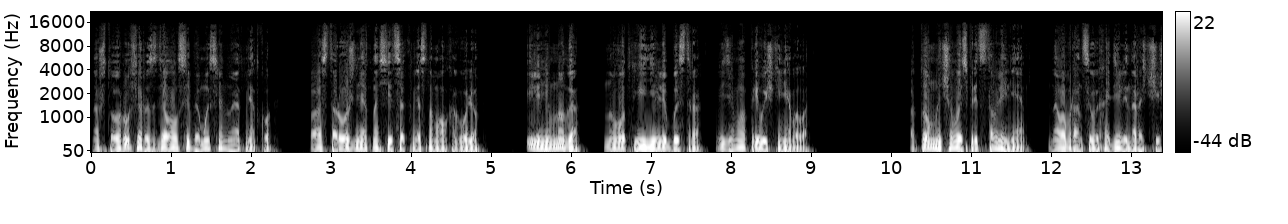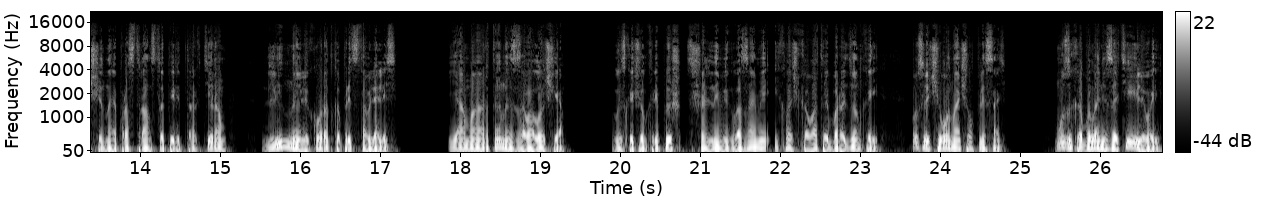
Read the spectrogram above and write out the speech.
на что Руфер сделал себе мысленную отметку – поосторожнее относиться к местному алкоголю. Или немного, но вот пьянели быстро, видимо, привычки не было. Потом началось представление – Новобранцы выходили на расчищенное пространство перед трактиром, длинно или коротко представлялись. «Яма Артын из Заволочья», — выскочил крепыш с шальными глазами и клочковатой бороденкой, после чего начал плясать. Музыка была не затейливой,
